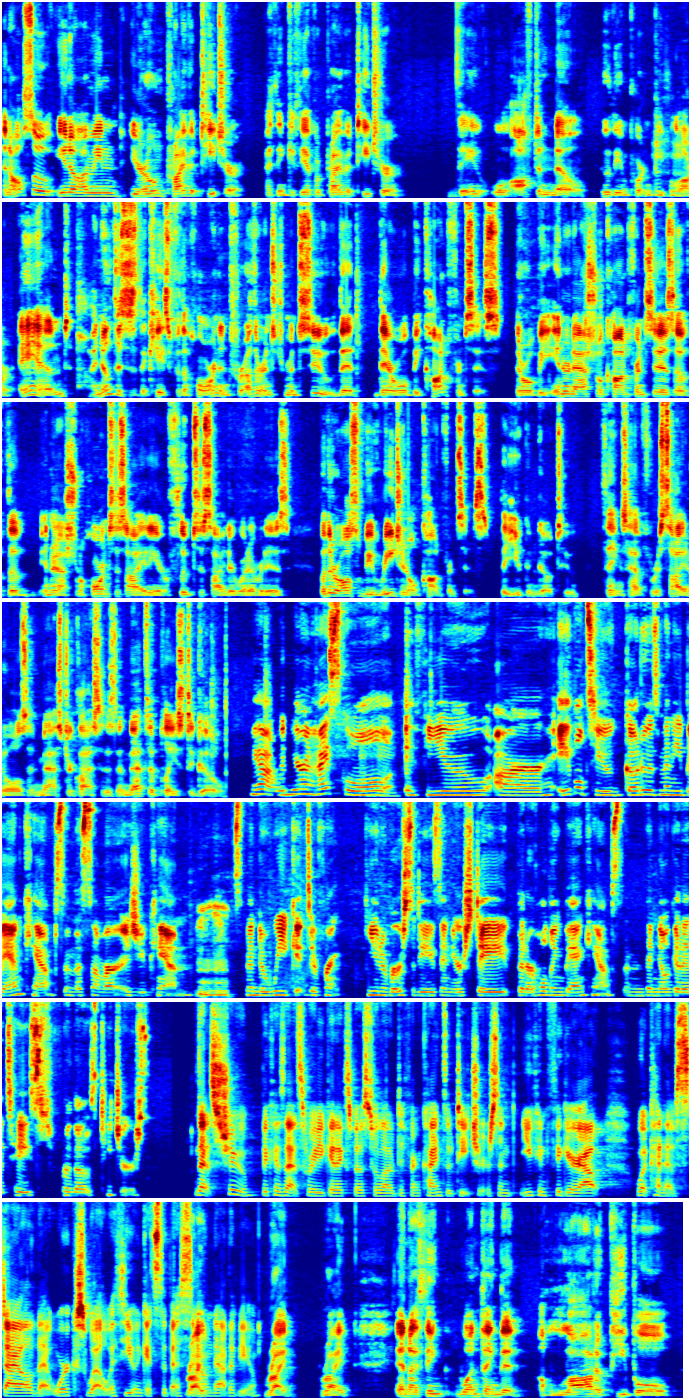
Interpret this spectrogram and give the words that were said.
And also, you know, I mean, your own private teacher. I think if you have a private teacher, they will often know who the important people Mhm. are. And I know this is the case for the horn and for other instruments too, that there will be conferences. There will be international conferences of the International Horn Society or Flute Society or whatever it is. But there will also be regional conferences that you can go to. Things have recitals and master classes, and that's a place to go. Yeah, when you're in high school, Mhm. if you are able to go to as many band camps in the summer as you can, hmm spend a week at different universities in your state that are holding band camps, and then you'll get a taste for those teachers. That's true because that's where you get exposed to a lot of different kinds of teachers and you can figure out what kind of style that works well with you and gets the best Right. sound out of you. Right, right. And I think one thing that a lot of people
